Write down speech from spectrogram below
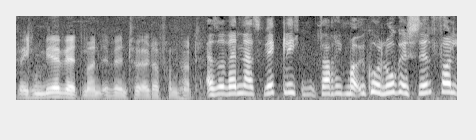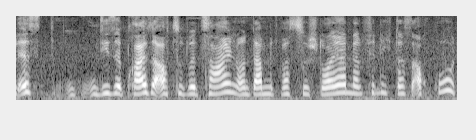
welchen Mehrwert man eventuell davon hat. Also wenn das wirklich, sag ich mal, ökologisch sinnvoll ist, diese Preise auch zu bezahlen und damit was zu steuern, dann finde ich das auch gut.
